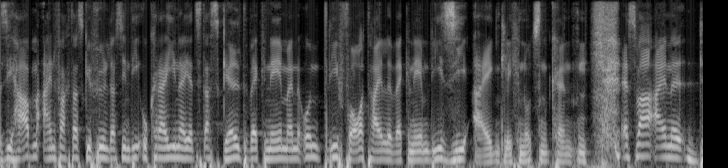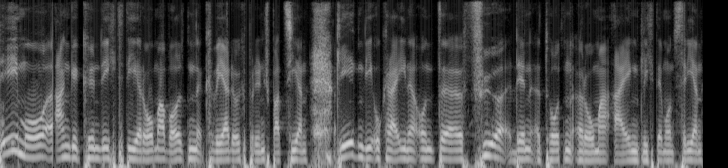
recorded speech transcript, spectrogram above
sie haben einfach das Gefühl, dass ihnen die Ukrainer jetzt das Geld wegnehmen und die Vorteile wegnehmen, die sie eigentlich nutzen könnten. Es war eine Demo angekündigt, die Roma wollten quer durch Brünn spazieren gegen die Ukrainer und äh, für den toten Roma eigentlich demonstrieren.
